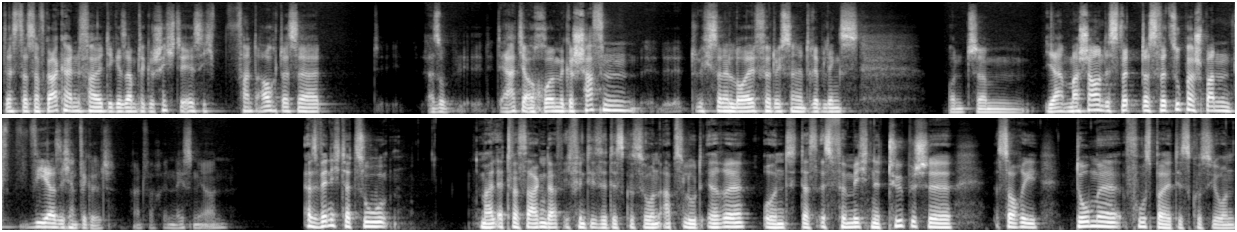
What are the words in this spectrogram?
dass das auf gar keinen Fall die gesamte Geschichte ist. Ich fand auch, dass er, also, der hat ja auch Räume geschaffen durch seine Läufe, durch seine Dribblings. Und ähm, ja, mal schauen, das wird, das wird super spannend, wie er sich entwickelt, einfach in den nächsten Jahren. Also wenn ich dazu mal etwas sagen darf, ich finde diese Diskussion absolut irre. Und das ist für mich eine typische, sorry, dumme Fußballdiskussion,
